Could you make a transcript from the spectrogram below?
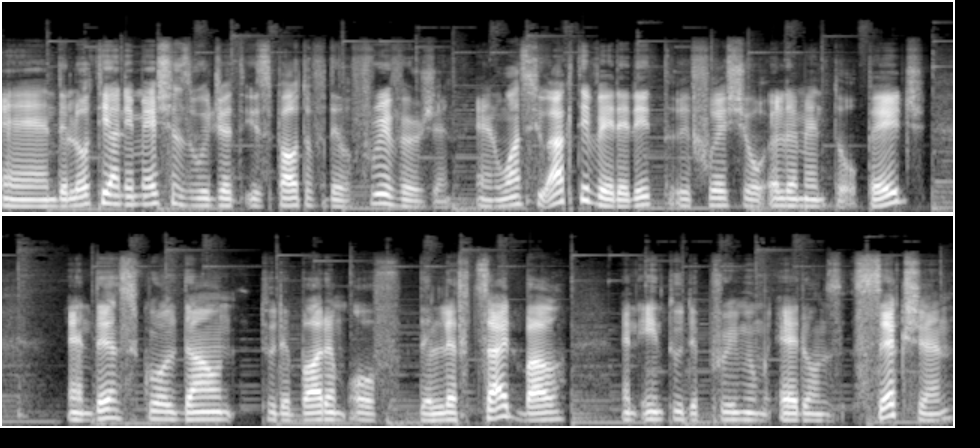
And the Lottie Animations widget is part of the free version. And once you activated it, refresh your Elementor page and then scroll down to the bottom of the left sidebar and into the premium add-ons section.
